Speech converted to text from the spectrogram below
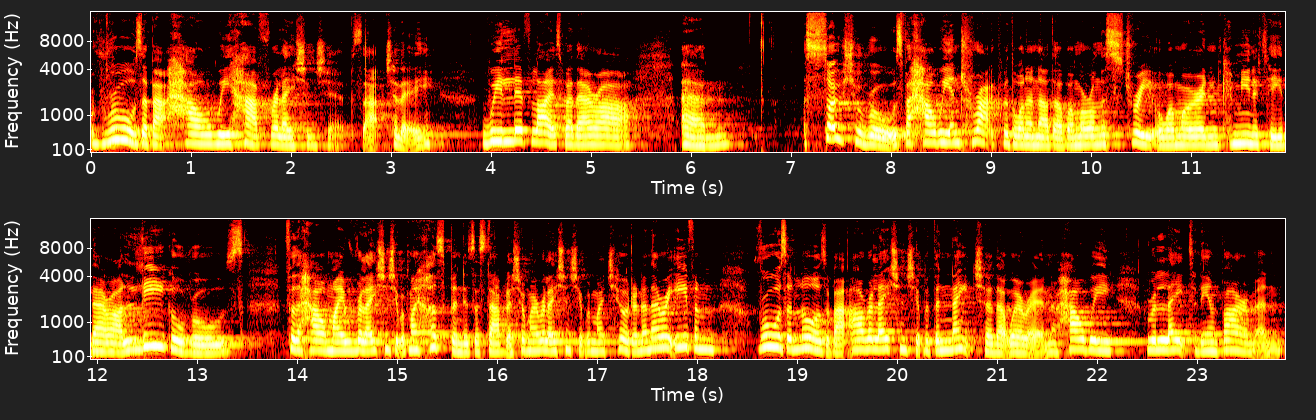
rules about how we have relationships, actually. We live lives where there are um, social rules for how we interact with one another when we're on the street or when we're in community. There are legal rules for how my relationship with my husband is established or my relationship with my children. And there are even rules and laws about our relationship with the nature that we're in, how we relate to the environment.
